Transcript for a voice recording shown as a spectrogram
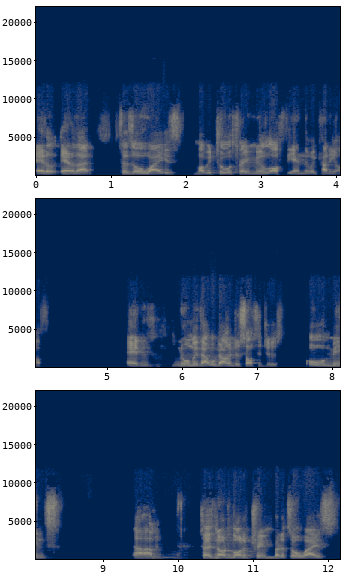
out, of, out of that. So there's always might be two or three mil off the end that we're cutting off. And normally that will go into sausages or mm. mince. Um, mm. So there's not a lot of trim, but it's always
